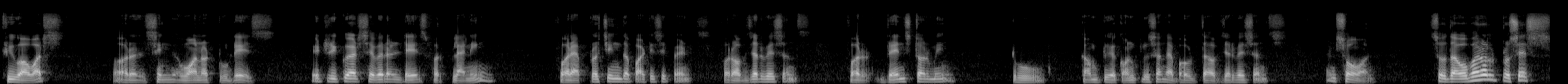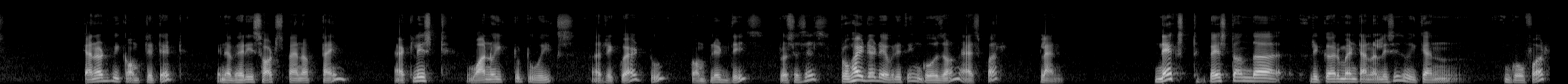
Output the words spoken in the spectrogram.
few hours or a single one or two days. It requires several days for planning, for approaching the participants, for observations, for brainstorming to come to a conclusion about the observations and so on. So, the overall process cannot be completed in a very short span of time at least 1 week to 2 weeks are required to complete these processes provided everything goes on as per plan. Next based on the requirement analysis we can go for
